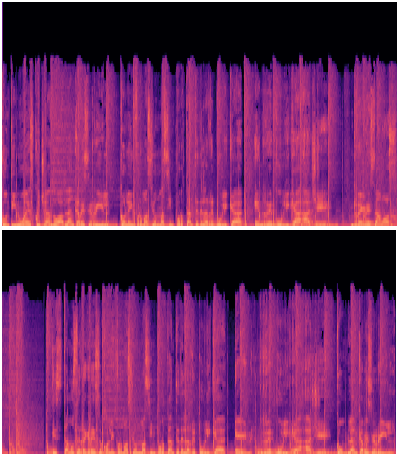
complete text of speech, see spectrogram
Continúa escuchando a Blanca Becerril con la información más importante de la República en República H. Regresamos. Estamos de regreso con la información más importante de la República en República H con Blanca Becerril,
